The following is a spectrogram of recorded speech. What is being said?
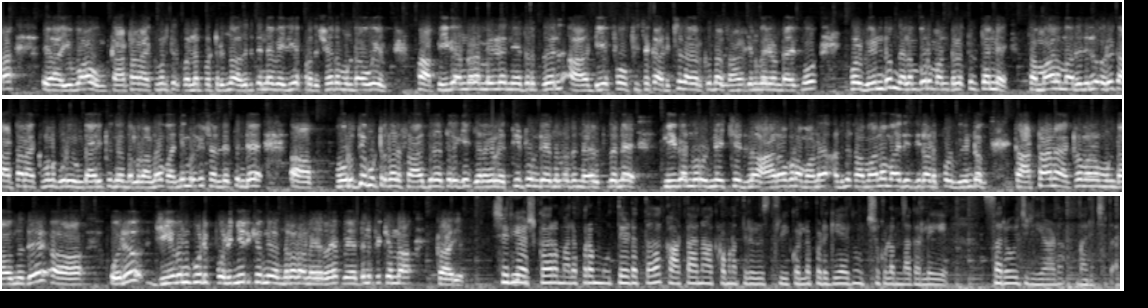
യുവാവും കാട്ടാൻ ആക്രമണത്തിൽ കൊല്ലപ്പെട്ടിരുന്നു അതിൽ തന്നെ വലിയ പ്രതിഷേധം ഉണ്ടാവുകയും പി വി എ നേതൃത്വത്തിൽ ഡി എഫ് ഓഫീസൊക്കെ അടിച്ചു തകർക്കുന്ന സാഹചര്യം വരെ ഉണ്ടായിരുന്നു. ഇപ്പോൾ വീണ്ടും നിലമ്പൂർ മണ്ഡലത്തിൽ തന്നെ സമാനമായ രീതിയിൽ ഒരു കാട്ടാനാക്രമണം കൂടി ഉണ്ടായിരിക്കുന്നു എന്നുള്ളതാണ് വന്യമൃഗശല്യത്തിന്റെ പൊറുതിമുട്ടുന്ന ഒരു സാഹചര്യത്തിലേക്ക് ജനങ്ങൾ എത്തിയിട്ടുണ്ട് എന്നുള്ളത് നേരത്തെ തന്നെ പി വി അന്തർ ഉന്നയിച്ചിരുന്ന ആരോപണമാണ്. അതിന് സമാനമായ രീതിയിലാണ് ഇപ്പോൾ വീണ്ടും കാട്ടാന ആക്രമണം ഉണ്ടാവുന്നത് ഒരു ജീവൻ കൂടി പൊലിഞ്ഞിരിക്കുന്നു എന്നുള്ളതാണ് ഏറെ വേദനിപ്പിക്കുന്ന കാര്യം. ശരി അഷ്കർ മലപ്പുറം മുത്തേടത്ത് കാട്ടാനാക്രമണത്തിൽ ഒരു സ്ത്രീ കൊല്ലപ്പെടുകയായിരുന്നു ഉച്ചകുളം നഗറിലെ സരോജിനിയാണ് മരിച്ചത്.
